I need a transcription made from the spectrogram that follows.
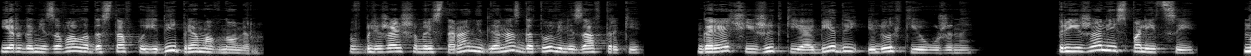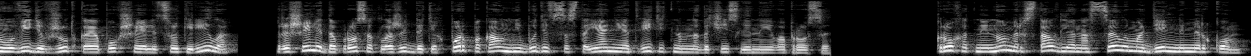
и организовала доставку еды прямо в номер. В ближайшем ресторане для нас готовили завтраки, горячие жидкие обеды и легкие ужины. Приезжали из полиции, но, увидев жуткое опухшее лицо Кирилла, решили допрос отложить до тех пор, пока он не будет в состоянии ответить на многочисленные вопросы. Крохотный номер стал для нас целым отдельным мирком,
